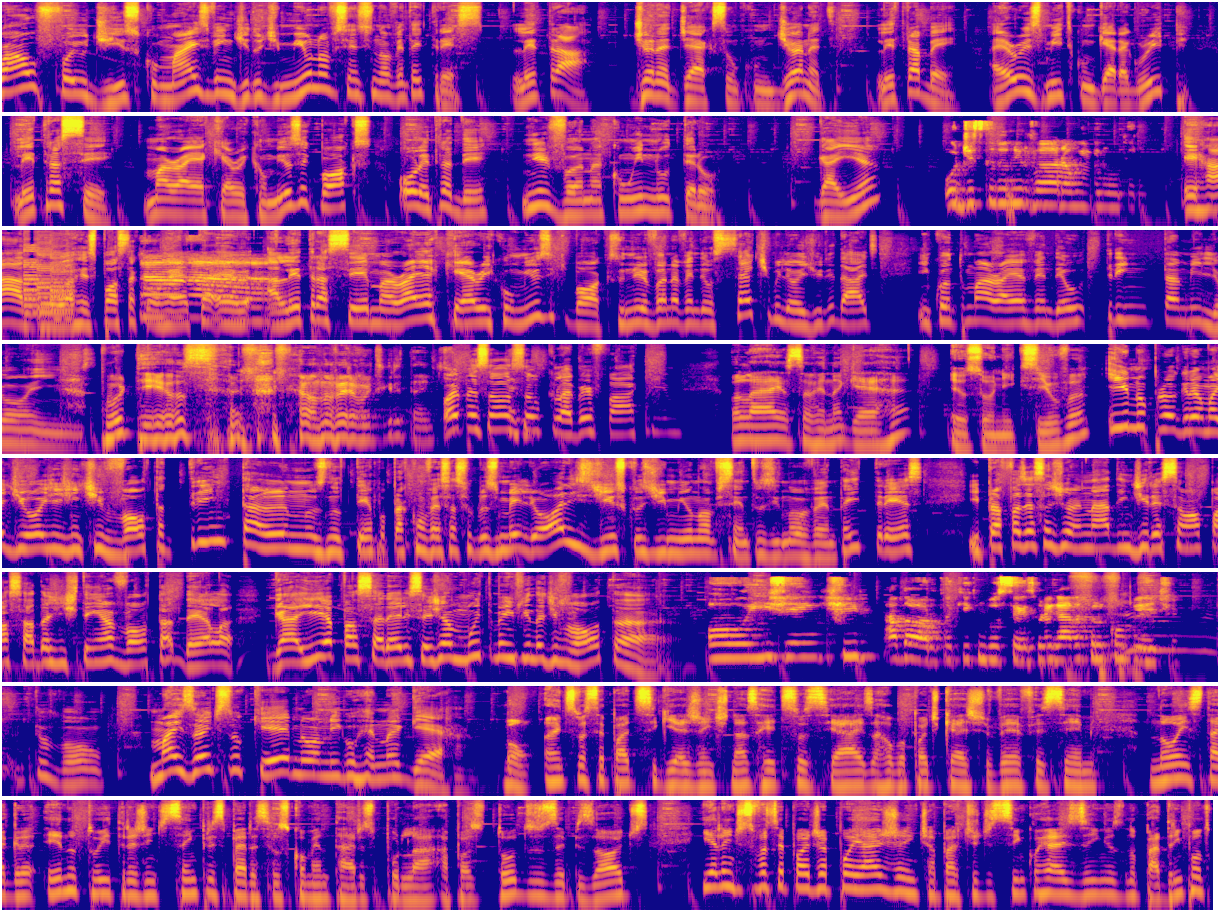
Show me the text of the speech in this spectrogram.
Qual foi o disco mais vendido de 1993? Letra A, Janet Jackson com Janet. Letra B, Aerosmith com Get a Grip. Letra C, Mariah Carey com Music Box. Ou letra D, Nirvana com Inútero. Gaia? O disco do Nirvana, o Inútero. Errado. A resposta correta é Ah. a letra C, Mariah Carey com Music Box. O Nirvana vendeu 7 milhões de unidades, enquanto Mariah vendeu 30 milhões. Por Deus. é um número muito gritante. Oi, pessoal, eu sou o Kleber Fak. Olá, eu sou Renan Guerra. Eu sou o Nick Silva. E no programa de hoje a gente volta 30 anos no tempo para conversar sobre os melhores discos de 1993. E para fazer essa jornada em direção ao passado, a gente tem a volta dela. Gaia Passarelli, seja muito bem-vinda de volta. Oi, gente. Adoro estar aqui com vocês. Obrigada pelo convite. Muito bom. Mas antes o que, meu amigo Renan Guerra? Bom, antes você pode seguir a gente nas redes sociais, arroba podcast VFSM, no Instagram e no Twitter. A gente sempre espera seus comentários por lá após todos os episódios. E além disso, você pode apoiar a gente a partir de cinco reaisinhos no padrim.com.br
